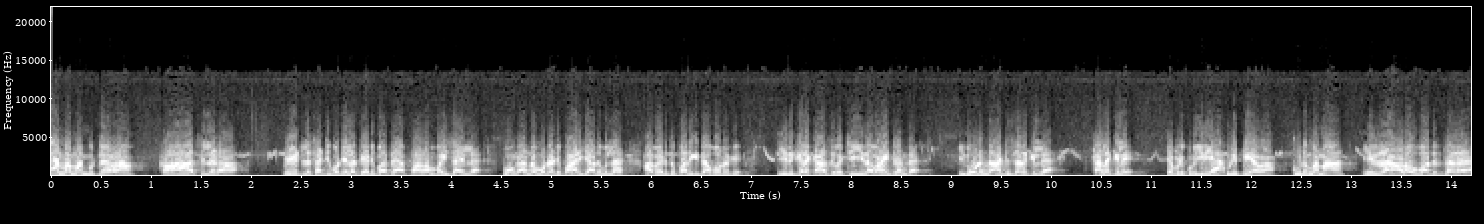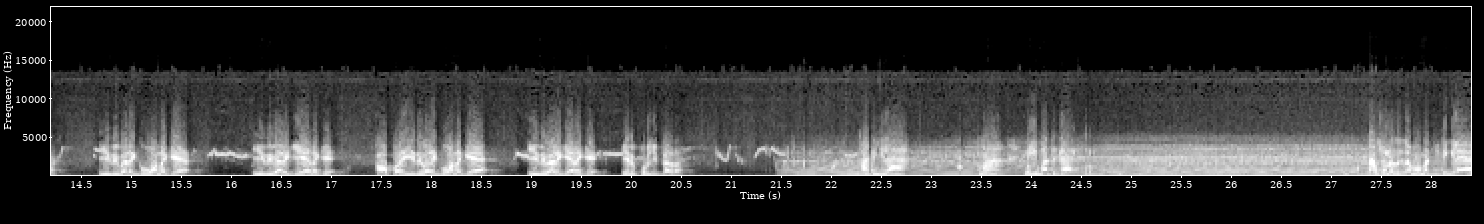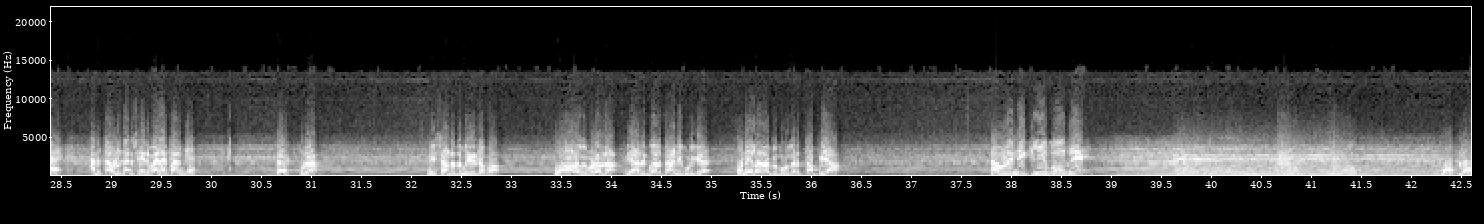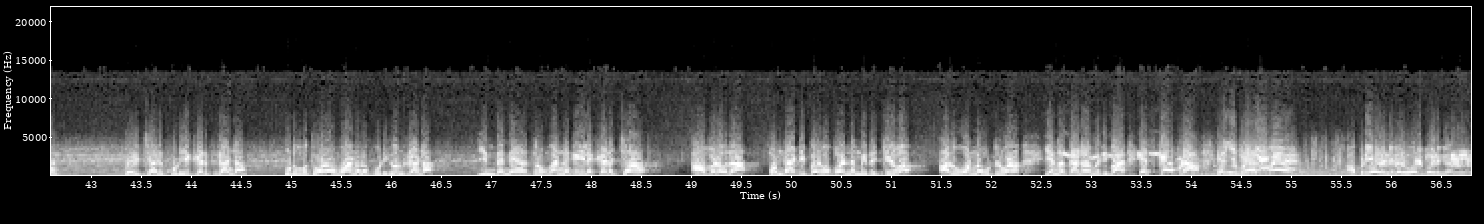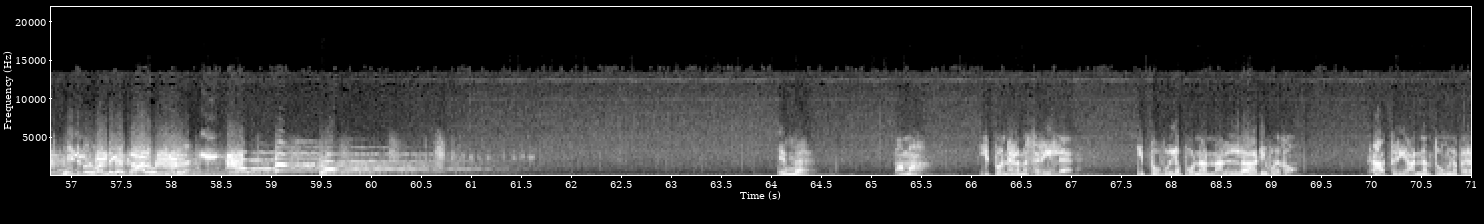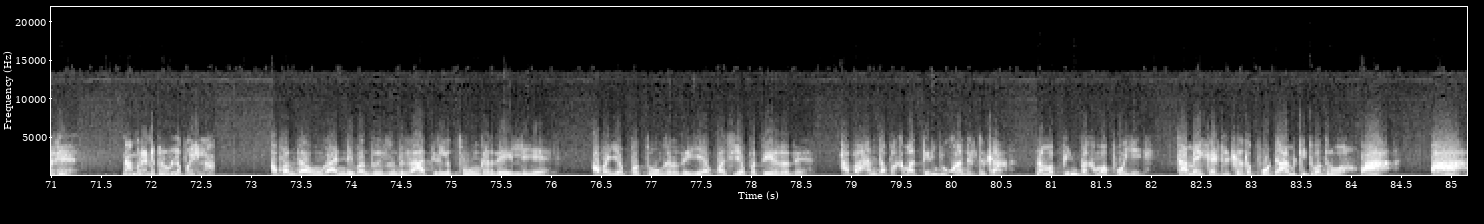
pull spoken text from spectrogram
ஏன் மாமா இம்புட்டு நேரம்? காசு இல்லடா. வீட்டுல சட்டி போட்டி எல்லாம் தேடி பார்த்தேன் பரம் பைசா இல்ல. உங்க அண்ணன் முன்னாடி பாரிக்காதும் இல்ல அவ எடுத்து பதுக்கிட்டா போல இருக்கு இருக்கிற காசு வச்சு இதை வாங்கிட்டு வந்தேன் இது ஒண்ணு நாட்டு சரக்கு இல்ல. கலக்கல. எப்படி குடிக்கிறியா? குடிப்பியாவா? குடும்பமா இருற அளவு பார்த்துட்டு தர்றேன். இது வரைக்கும் உனக்கு இது வரைக்கும் எனக்கு. அப்புறம் இது வரைக்கும் உனக்கு இது வரைக்கும் எனக்கு. இரு குடிச்சு தர்றேன். பாத்தீங்களா? நீங்க பாத்துக்க. நான் சொன்னதுக்கு நம்ப மாட்டீங்களே அந்த தமிழ்கார சைடு வேலையை பாருங்க. குடுறா. நீ சட்டத்தை மீறிட்டப்பா. உன் அளவு இவ்வளவுதான். நீ அதுக்கு மேல தாண்டி குடிக்கிற. உன்னையெல்லாம் நம்பி கொடுக்கற தப்பியா? தமிழ் என்ன கிளிய போகுது. மாப்பிள பெருச்சாடு குடிய கெடுத்துட்டான்டா. குடும்பத்தோட உங்க அண்ணனை கூட்டிட்டு வந்துட்டான்டா. இந்த நேரத்துல உங்க அண்ணன் கையில கிடைச்சா அவ்வளவுதான். பொண்டாட்டி பெருமை பொண்ணு மிதிச்சிருவான் அதுவும் ஒன்ன விட்டுருவான் என்ன தாண்டா மிதிப்பா. எஸ்கேப்டா அப்படியே ரெண்டு பேரும் ஓடி போயிடுங்க. வீட்டுக்கு வந்தீங்க காலை ஒடிச்சு விடுவேன். என்ன? மாமா இப்ப நிலைமை சரியில்லை. இப்ப உள்ள போனா நல்லா அடி விழுகும். ராத்திரி அண்ணன் தூங்கின பிறகு நாம ரெண்டு பேரும் உள்ள போயிடலாம். அவன்தான் உங்க அண்ணி வந்ததுல இருந்து ராத்திரியில தூங்குறதே இல்லையே. அவன் எப்ப தூங்குறது என் பசி எப்ப தீர்றது? அவன் அந்த பக்கமா திரும்பி உட்கார்ந்துட்டு இருக்கான். நம்ம பின் பக்கமா போய் சமையல் கட்டிருக்கிறத போட்டு அமுக்கிட்டு வந்துருவோம். வா வா.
